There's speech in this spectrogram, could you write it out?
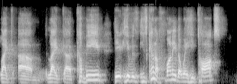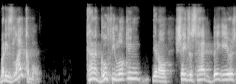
like um like uh, Khabib. He he was he's kind of funny the way he talks, but he's likable. Kind of goofy looking, you know, shaves his head, big ears,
